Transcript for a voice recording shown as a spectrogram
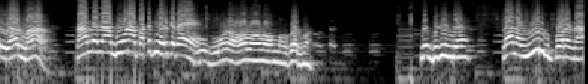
ஏய், யாரும்மா? நான் தானே பூனா பக்கத்துல இருக்கனே. போனா ஆமா ஆமா ஆமா உட்காருமா என்ன திடீர்னு? நான் நான் ஊருக்கு போறேனா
